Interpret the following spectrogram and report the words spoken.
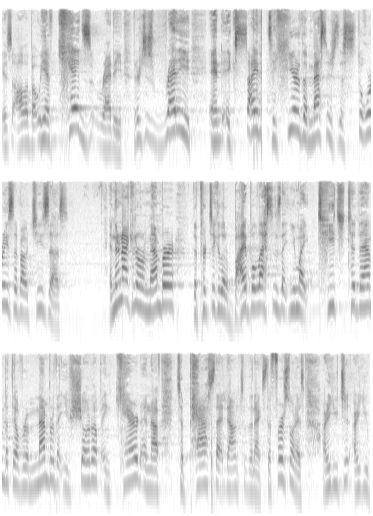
is all about. We have kids ready. They're just ready and excited to hear the message, the stories about Jesus. And they're not going to remember the particular Bible lessons that you might teach to them, but they'll remember that you showed up and cared enough to pass that down to the next. The first one is Are you, just, are you,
